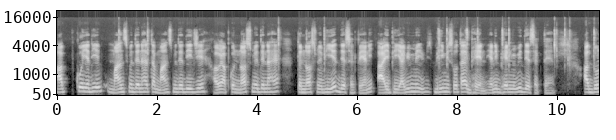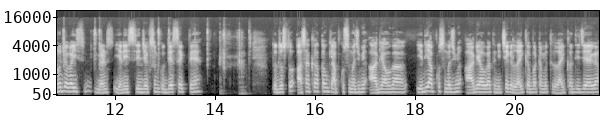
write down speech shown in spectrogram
आपको यदि मांस में देना है, तब मांस में दे दीजिए। अगर आपको नस में देना है तो नस में भी ये दे सकते हैं, यानी आई भी आई भी में भी मिस होता है भेन यानी भेन में भी दे सकते हैं। आप दोनों जगह इस यानी इस इंजेक्शन को दे सकते हैं। तो दोस्तों, आशा करता हूँ कि आपको समझ में आ गया होगा। यदि आपको समझ में आ गया होगा तो नीचे के लाइक का बटन में तो लाइक कर दीजिएगा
